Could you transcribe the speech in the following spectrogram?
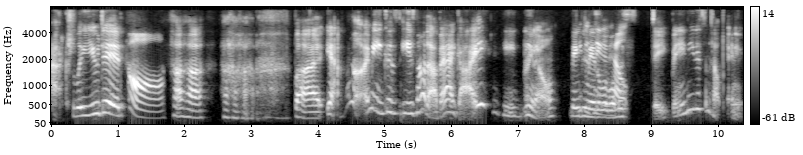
actually you did Aw. ha ha ha ha ha. But yeah, I mean, because he's not a bad guy. He, Right. you know, maybe made a little help. mistake, but he needed some help anyway.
